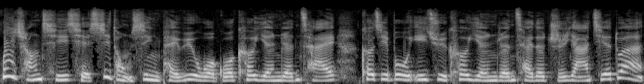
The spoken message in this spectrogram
为长期且系统性培育我国科研人才，科技部依据科研人才的职涯阶段，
